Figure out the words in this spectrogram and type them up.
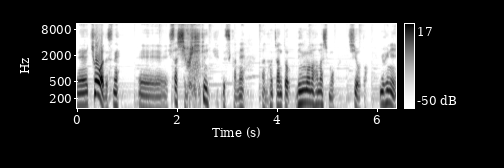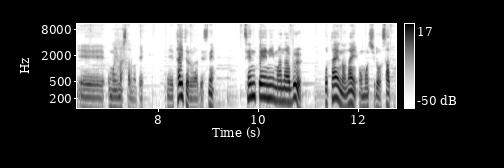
えー、今日はですね、えー、久しぶりですかね、あの、ちゃんとリンゴの話もしようというふうに、えー、思いましたので、えタイトルはですね、選定に学ぶ答えのない面白さと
